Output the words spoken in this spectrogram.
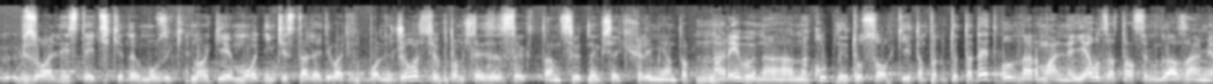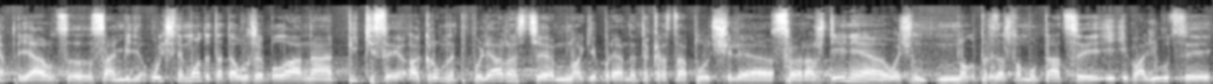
визуальной эстетики да, музыки. Многие модники стали одевать футбольные джорси, в том числе из там, цветных всяких элементов, на рейвы, на, на клубные тусовки и там Тогда это было нормально. Я вот застал своими глазами это, я вот сам видел. Уличная мода тогда уже была на пике своей огромной популярности. Многие бренды так раз получили свое рождение. Очень много произошло мутаций, и эволюции,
